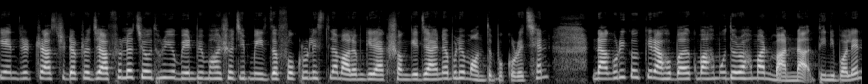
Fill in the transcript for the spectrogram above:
কেন্দ্রের ট্রাস্টি ডক্টর জাফরুল্লাহ চৌধুরী ও বিএনপি মহাসচিব মির্জা ফখরুল ইসলাম আলমগীর একসঙ্গে যায় না বলে মন্তব্য করেছেন নাগরিক ঐক্যের আহ্বায়ক মাহমুদুর রহমান মান্না। তিনি বলেন,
